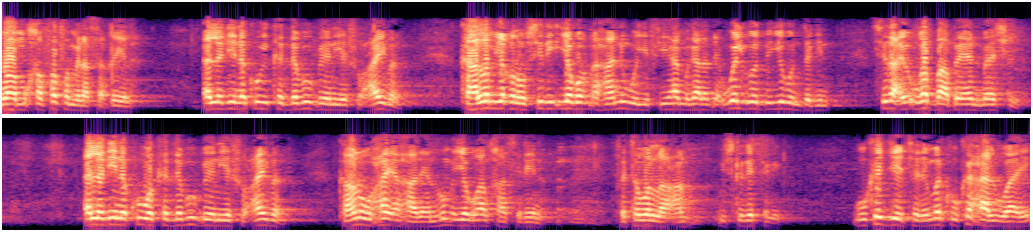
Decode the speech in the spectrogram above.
waa mukhafafa min asaqiila aladiina kuwii kadabuu beeniyey shucayban. Kaan lam yaqnow sidii iyagoon ahaanin weye fiiha magaalada weligoodba iyagoon degin. Sida ay uga baaba-een meeshii. Aladiina kuwa kadabuu beeniyey shucayban. Kaanuu waxay ahaadeen hum iyagu alkhaasiriina. Fatawallaa canhum wuu iskaga tegey. Wuu ka jeedsaday markuu ka xaal waayey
